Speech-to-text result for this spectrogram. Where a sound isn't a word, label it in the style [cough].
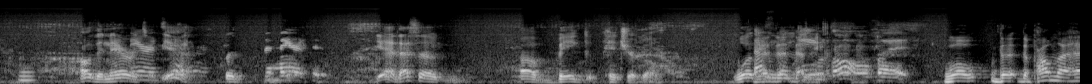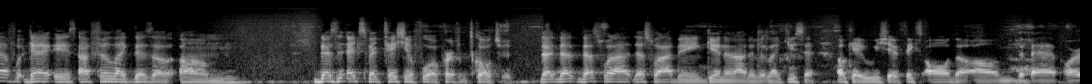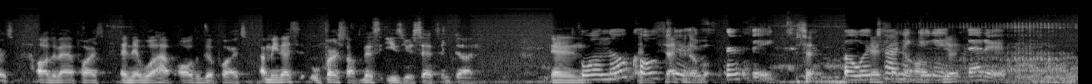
Oh, the narrative. Narrative. Yeah. But The narrative. yeah, that's a a big picture goal. What That's can that- the main goal, but Well, the the problem I have with that is I feel like there's a um there's an expectation for a perfect culture. That, that that's what I that's what I've been getting out of it. Like you said, okay, we should fix all the um the bad parts, all the bad parts, and then we'll have all the good parts. I mean, that's first off, that's easier said than done. And well, no culture second of is perfect, se- but we're trying to get off, it yeah. better.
